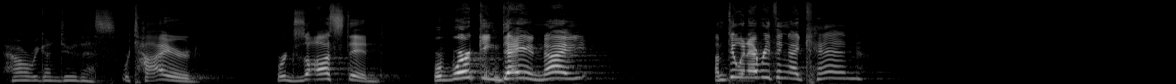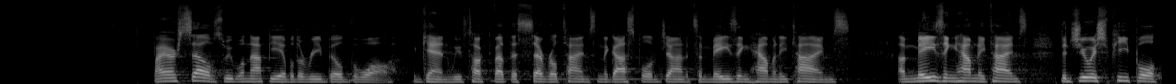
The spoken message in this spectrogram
How are we going to do this? We're tired. We're exhausted. We're working day and night. I'm doing everything I can. By ourselves, we will not be able to rebuild the wall. Again, we've talked about this several times in the Gospel of John. It's amazing how many times amazing how many times the Jewish people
